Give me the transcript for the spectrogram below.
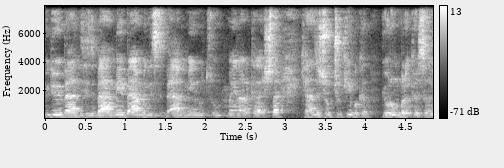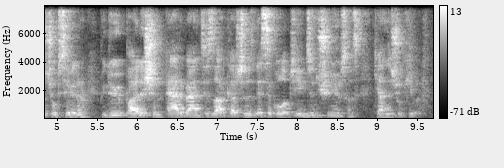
Videoyu beğendiyseniz beğenmeyi, beğenmediyseniz beğenmeyi unut- unutmayın arkadaşlar. Kendinize çok çok iyi bakın. Yorum bırakırsanız çok sevinirim. Videoyu paylaşın. Eğer beğendiyseniz arkadaşlarınız destek olabileceğimizi düşünüyorsanız. Kendinize çok iyi bakın.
